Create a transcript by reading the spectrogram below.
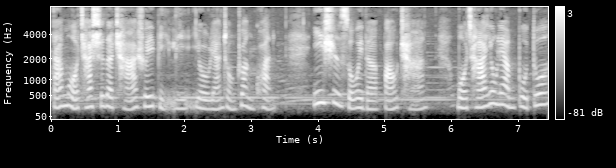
打抹茶时的茶水比例有两种状况，一是所谓的薄茶，抹茶用量不多，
